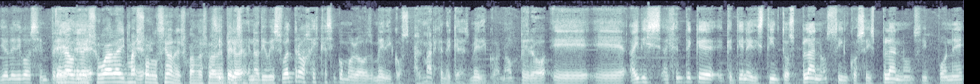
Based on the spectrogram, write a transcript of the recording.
yo le digo siempre... En eh, audiovisual hay más eh, soluciones cuando se va Sí, pero en audiovisual trabajáis casi como los médicos, al margen de que eres médico, ¿no? Pero eh, eh, hay, hay gente que, que tiene distintos planos, cinco o seis planos, y pone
